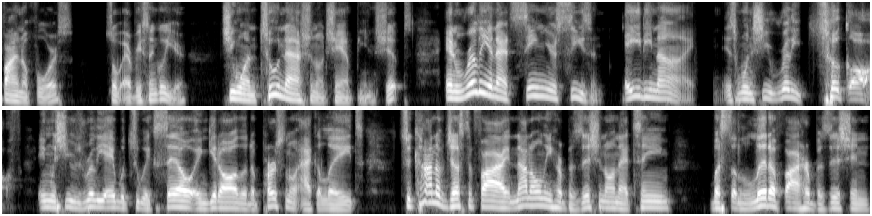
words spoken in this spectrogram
Final Fours, so every single year. She won two national championships. And really, in that senior season, 89 is when she really took off and when she was really able to excel and get all of the personal accolades to kind of justify not only her position on that team, but solidify her position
